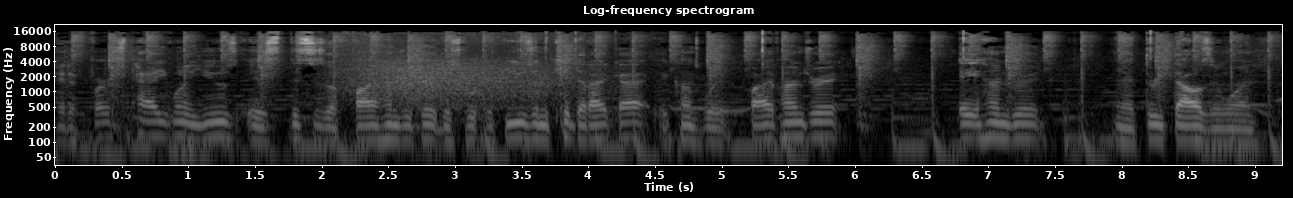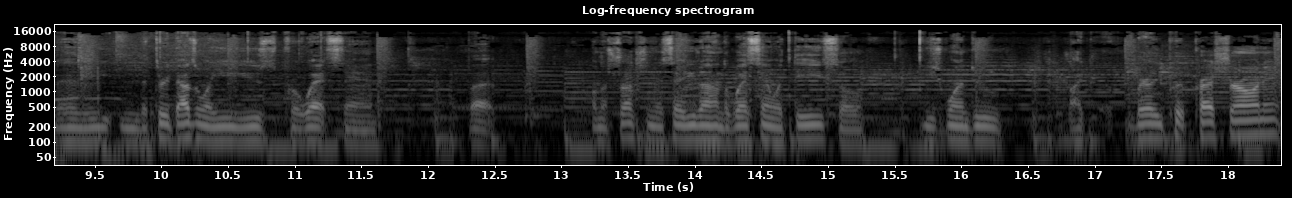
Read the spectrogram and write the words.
Okay, the first pad you want to use is this is a 500 grit. This if you're using the kit that I got, it comes with 500, 800, and a 3000 one. And the 3000 one you use for wet sand. But on the instruction it says you don't have the wet sand with these, so you just want to do like barely put pressure on it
